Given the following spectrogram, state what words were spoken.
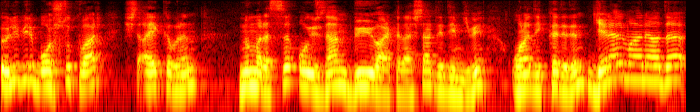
ölü bir boşluk var. İşte ayakkabının numarası o yüzden büyüyor arkadaşlar. Dediğim gibi ona dikkat edin. Genel manada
